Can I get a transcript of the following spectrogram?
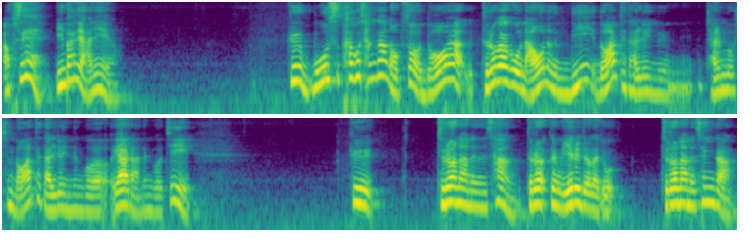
없애 이 말이 아니에요. 그 모습하고 상관없어. 너 들어가고 나오는 네 너한테 달려 있는 잘못은 너한테 달려 있는 거야라는 거지. 그 드러나는 상, 드러 그럼 예를 들어 가지고 드러나는 생각,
